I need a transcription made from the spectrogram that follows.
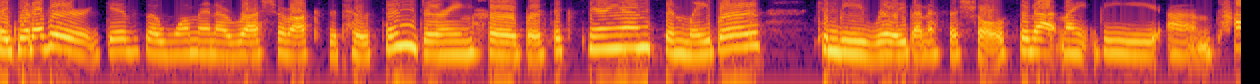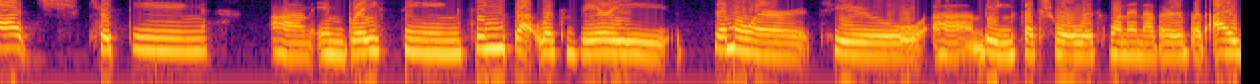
like whatever gives a woman a rush of oxytocin during her birth experience and labor can be really beneficial. So that might be um, touch, kissing, um, embracing, things that look very similar to um, being sexual with one another, but I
